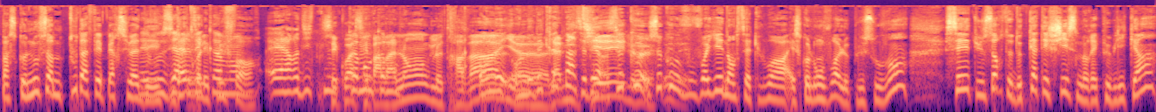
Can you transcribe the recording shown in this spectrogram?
parce que nous sommes tout à fait persuadés d'être les plus forts. Et alors dites-nous C'est quoi C'est par la langue, le travail, on ne, on ne décrète pas. Ce que, ce que vous voyez dans cette loi et ce que l'on voit le plus souvent, c'est une sorte de catéchisme républicain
